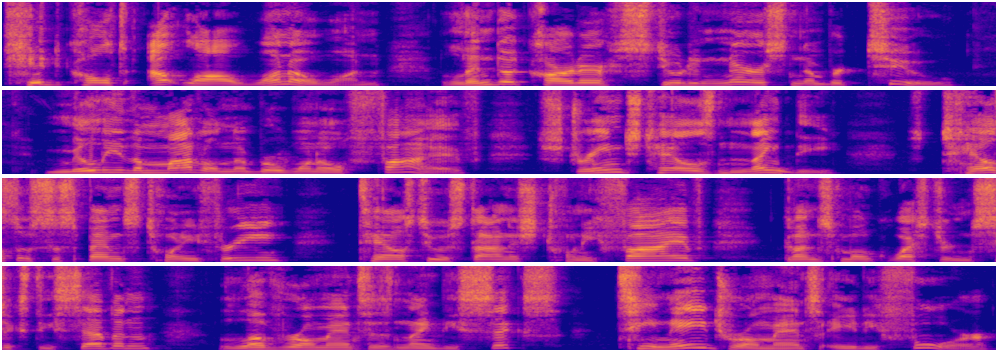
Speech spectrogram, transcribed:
Kid Colt Outlaw, 101, Linda Carter, Student Nurse, number 2, Millie the Model, number 105, Strange Tales, 90, Tales of Suspense, 23, Tales to Astonish, 25, Gunsmoke Western 67, Love Romances 96, Teenage Romance 84,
